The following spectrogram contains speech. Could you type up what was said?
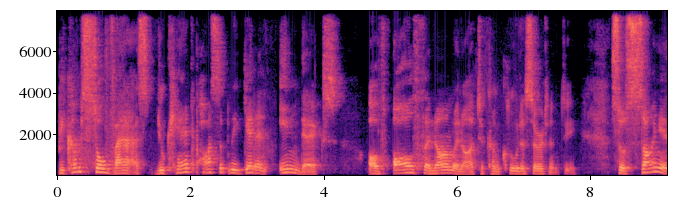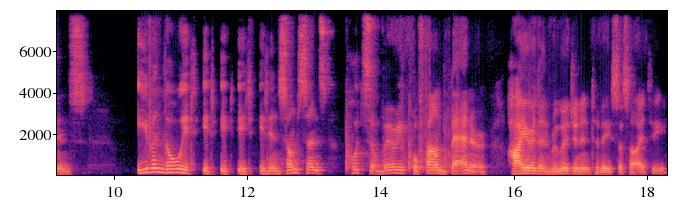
becomes so vast you can't possibly get an index of all phenomena to conclude a certainty. So science, even though it, it, it, it, it in some sense puts a very profound banner higher than religion in today's society,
